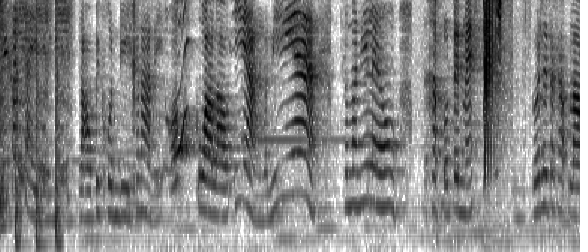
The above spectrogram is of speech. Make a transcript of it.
ไม่เข้าใจเลย เราเป็นคนดีขนาดนี้ โอ๊ยกลัวเราอีหยังวะเนี่ยเธอมานี่เร็วจะขับรถเป็นไหมหรือว่าเธอจะขับเรา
